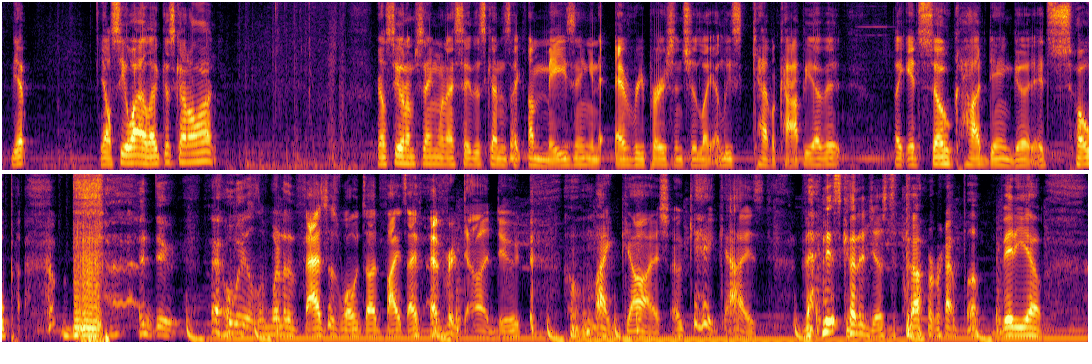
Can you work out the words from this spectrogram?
yep. Y'all see why I like this gun a lot? Y'all see what I'm saying when I say this gun is like amazing and every person should like at least have a copy of it? Like it's so goddamn good. It's so, dude. That was one of the fastest Wotan fights I've ever done, dude. Oh my gosh. Okay, guys, that is gonna just about wrap up video.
